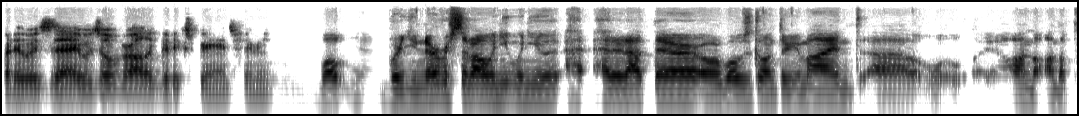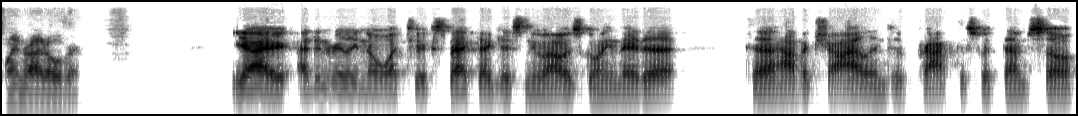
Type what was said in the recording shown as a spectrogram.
but it was uh, it was overall a good experience for me. What were you nervous at all when you when you headed out there or what was going through your mind uh, on the on the plane ride over? yeah, I, I didn't really know what to expect. I just knew I was going there to to have a trial and to practice with them. So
